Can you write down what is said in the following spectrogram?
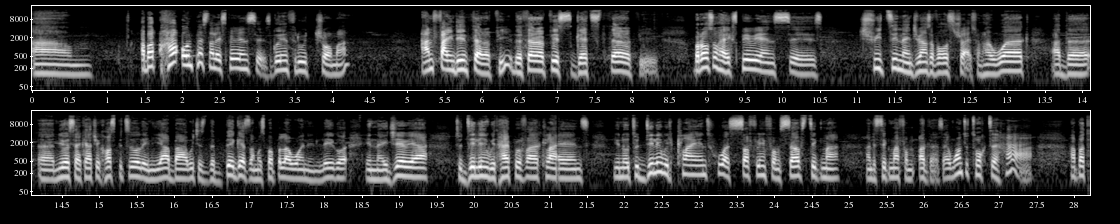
um, about her own personal experiences going through trauma and finding therapy. The therapist gets therapy, but also her experiences treating Nigerians of all stripes from her work at the uh, neuropsychiatric hospital in Yaba, which is the biggest and most popular one in Lagos, in Nigeria, to dealing with high profile clients, you know, to dealing with clients who are suffering from self stigma and the stigma from others. I want to talk to her about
